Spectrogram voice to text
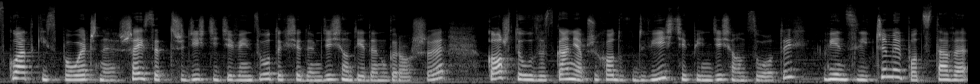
składki społeczne 639 zł 71 groszy, koszty uzyskania przychodów 250 zł, więc liczymy podstawę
